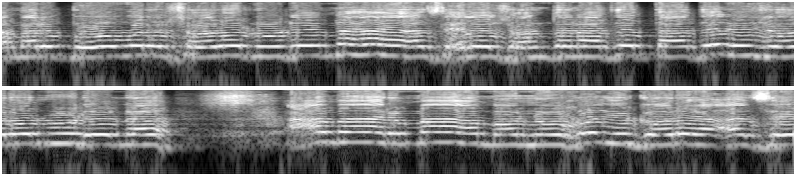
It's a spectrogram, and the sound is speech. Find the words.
আমার বউর স্মরণ উঠে না, ছেলে সন্তান আছে, তাদের স্মরণ উঠে না। আমার মা মনে হয় ঘরে আছে।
